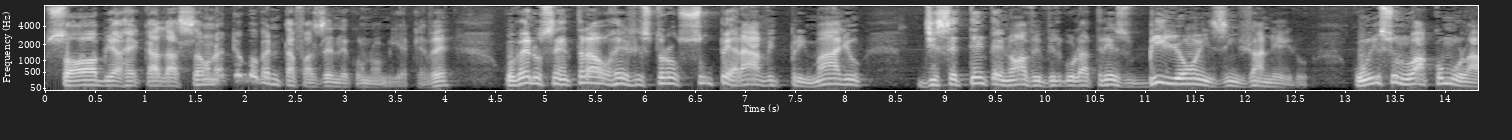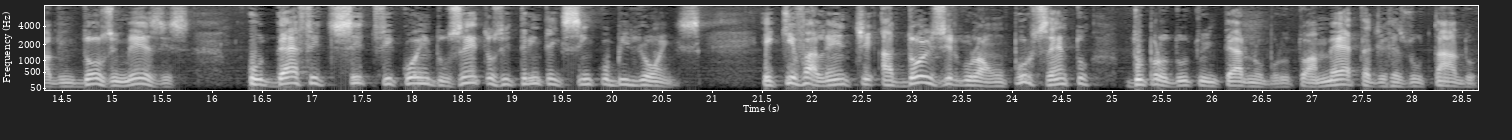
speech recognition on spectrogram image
sobe a arrecadação, não é que o governo está fazendo economia, quer ver? O governo central registrou superávit primário de 79,3 bilhões em janeiro. Com isso, no acumulado em 12 meses, o déficit ficou em 235 bilhões, equivalente a 2,1% do produto interno bruto. A meta de resultado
